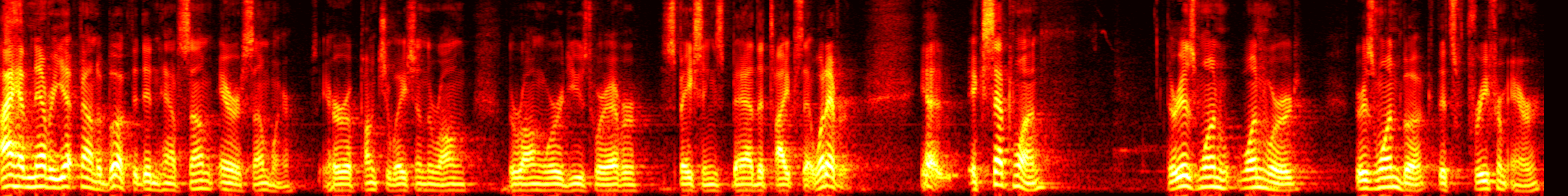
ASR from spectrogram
I have never yet found a book that didn't have some error somewhere. Error of punctuation, the wrong, the wrong word used wherever, spacing's bad, the typeset, whatever. Yeah, except one. There is one, one word, there is one book that's free from error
